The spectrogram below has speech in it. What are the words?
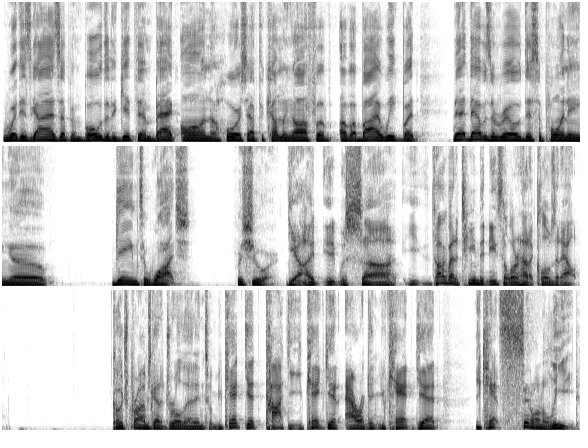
with his guys up in Boulder to get them back on a horse after coming off of, of a bye week. But that that was a real disappointing uh, game to watch for sure. Yeah, it, it was. Uh, you talk about a team that needs to learn how to close it out. Coach Prime's got to drill that into him. You can't get cocky. You can't get arrogant. You can't get. You can't sit on a lead.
